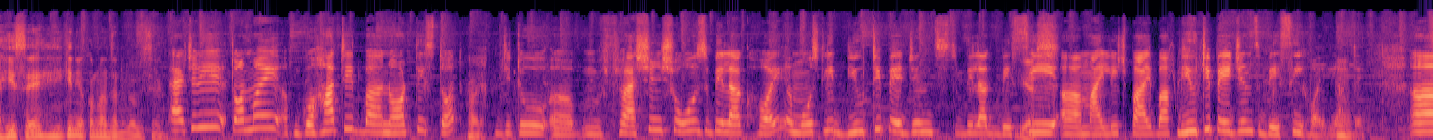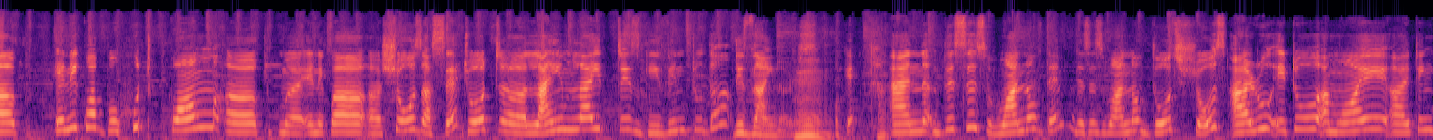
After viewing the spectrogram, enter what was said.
আহিছে সেইখিনি অকণমান জানিব বিচাৰিম। একচুৱেলি তন্ময় গুৱাহাটীত বা নৰ্থ ইষ্টত যিটো ফেশ্বন শ্ব'জবিলাক হয় মষ্টলি বিউটি পেজেণ্টছবিলাক বেছি মাইলেজ পায় বা বিউটি পেজেণ্টছ বেছি হয় ইয়াতে। এনেকুৱা বহুত কম এনেকুৱা শ্ব'জ আছে য'ত লাইম লাইট ইজ গিভিন টু দ্য ডিজাইনাৰ অ'কে এণ্ড দিছ ইজ ওৱান অফ দেম দিছ ইজ ওৱান অফ দ'জ শ্ব'জ আৰু এইটো মই আই থিংক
